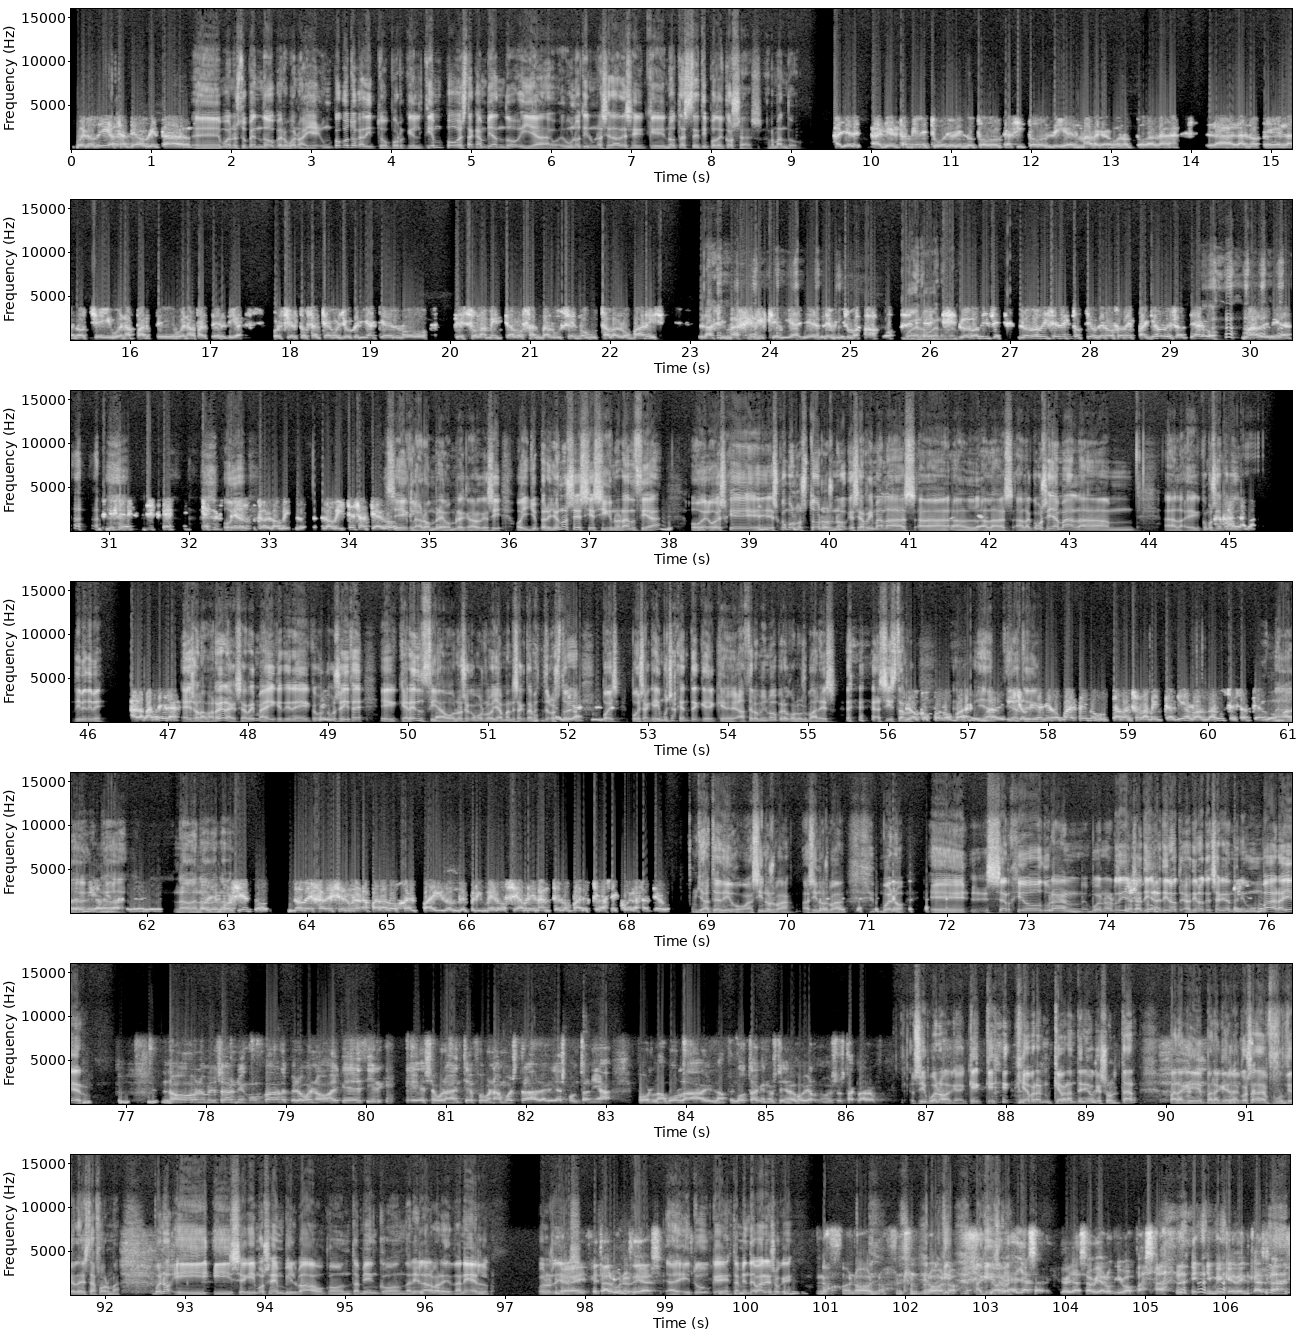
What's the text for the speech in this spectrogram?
Buenos días, Santiago, ¿qué tal? Eh, bueno, estupendo, pero bueno, un poco tocadito, porque el tiempo está cambiando y ya uno tiene unas edades en que nota este tipo de cosas, Armando. Ayer, ayer también estuvo lloviendo todo, casi todo el día en Málaga, bueno, toda la, la, la, no- eh, la noche y buena parte, buena parte del día. Por cierto, Santiago, yo creía que lo, que solamente a los andaluces nos gustaban los bares. Las imágenes que vi ayer de Bilbao. Bueno, bueno. luego dice, luego dicen estos tíos que no son españoles, Santiago. Madre mía. Oye. Pero, pero lo, vi- lo viste, Santiago? Sí, claro, hombre, hombre, claro que sí. Oye, yo, pero yo no sé si es ignorancia o, o es que eh, es como los toros, ¿no? Que se arriman las, a, a- a las, a la, ¿cómo se llama? A la, mm, a la, eh, ¿Cómo se llama? La- Dime, dime. A la barrera. Eso, la barrera, que se arrima ahí, que tiene, ¿cómo, cómo se dice? Eh, querencia, o no sé cómo lo llaman exactamente los toreros. Pues, pues aquí hay mucha gente que, que hace lo mismo, pero con los bares. Así están. Locos por los bares. Ya- madre. ya y yo creía que los bares no gustaban solamente aquí a los andaluces, Santiago. Nada, madre mía, nada. mira, Nada, nada, Oye, por cierto, no deja de ser una paradoja el país donde primero se abren antes los bares que las escuelas, Santiago. Ya te digo, así nos va, así nos va. Bueno, eh, Sergio Durán, buenos días. ¿A ti, a, ti no, te- a ti no te echarían de ningún bar ayer? No, no me echaron ningún bar, pero bueno, hay que decir que seguramente fue una muestra de alegría espontánea por la bola y la pelota que nos tiene el gobierno, eso está claro. Sí, bueno, ¿qué, qué, qué habrán, qué habrán tenido que soltar para que, para que la cosa funcione de esta forma? Bueno, y, y seguimos en Bilbao, con también con Daniel Álvarez. Daniel, buenos días. ¿Qué tal? Buenos días. Eh, ¿Y tú qué? ¿También de bares o qué? No, no, no, no, no. aquí No, ya- ya yo ya sabía lo que iba a pasar y me quedé en casa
